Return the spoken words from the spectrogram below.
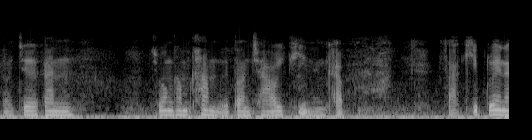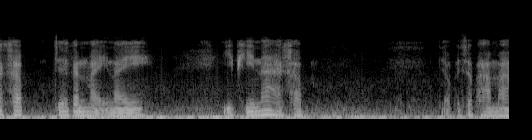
เราเจอกันช่วงค่ำๆหรือตอนเช้าอีกทีหนึ่งครับ ฝากคลิปด้วยนะครับ เจอกันใหม่ใน EP หน้าครับ เดี๋ยวผมจะพามา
